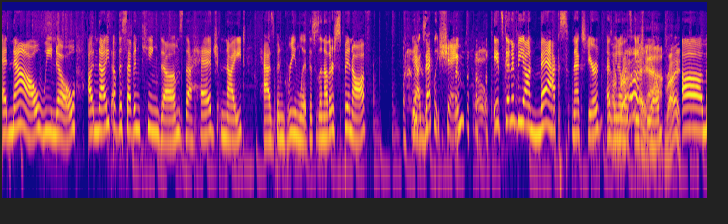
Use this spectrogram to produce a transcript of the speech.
And now we know a Knight of the Seven Kingdoms, the Hedge Knight, has been greenlit. This is another spin-off. Yeah, exactly. Shame. It's going to be on Max next year. As we know, that's Right. HBO. Yeah. Right. Um,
